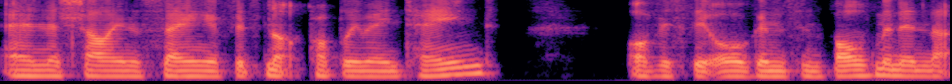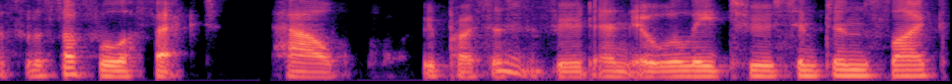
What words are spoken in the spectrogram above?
and as charlene was saying if it's not properly maintained obviously organs involvement and that sort of stuff will affect how we process mm. the food and it will lead to symptoms like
